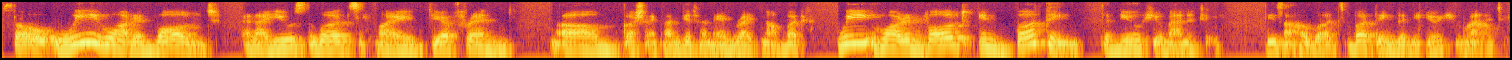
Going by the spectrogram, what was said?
So, we who are involved, and I use the words of my dear friend um, gosh, I can't get her name right now, but we who are involved in birthing the new humanity, these are her words, birthing the new humanity,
